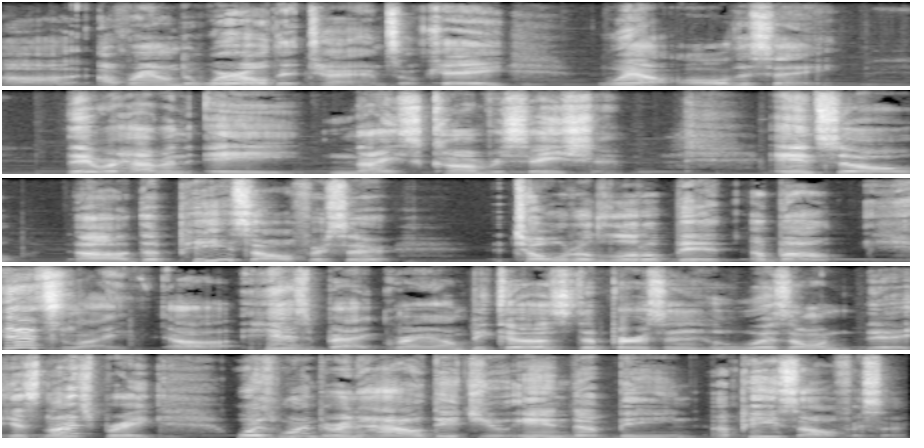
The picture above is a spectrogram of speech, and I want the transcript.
uh, around the world at times, okay? Well, all the same, they were having a nice conversation. And so uh, the peace officer told a little bit about his life, uh, his background, because the person who was on the, his lunch break was wondering how did you end up being a peace officer.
